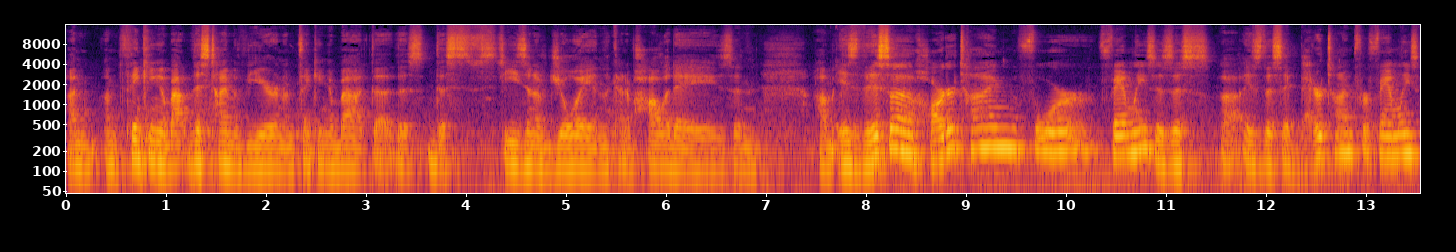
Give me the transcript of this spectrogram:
I'm, I'm thinking about this time of year and I'm thinking about the, this this season of joy and the kind of holidays and um, is this a harder time for families? Is this uh, is this a better time for families?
